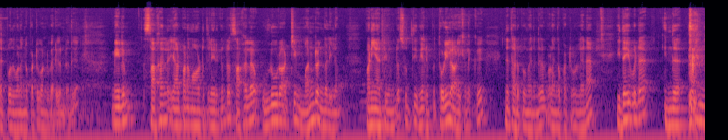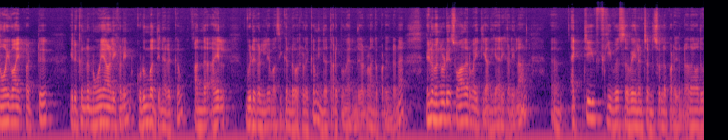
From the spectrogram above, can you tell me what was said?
தற்போது வழங்கப்பட்டு கொண்டு வருகின்றது. மேலும் சகல யாழ்ப்பாண மாவட்டத்தில் இருக்கின்ற சகல உள்ளூராட்சி மன்றங்களிலும் பணியாற்றுகின்ற சுத்திகரிப்பு தொழிலாளிகளுக்கு இந்த தடுப்பு மருந்துகள் வழங்கப்பட்டுள்ளன. இதைவிட இந்த நோய்வாய்ப்பட்டு இருக்கின்ற நோயாளிகளின் குடும்பத்தினருக்கும் அந்த அயல் வீடுகளிலே வசிக்கின்றவர்களுக்கும் இந்த தடுப்பு மருந்துகள் வழங்கப்படுகின்றன. மேலும் எங்களுடைய சுகாதார வைத்திய அதிகாரிகளினால் ஆக்டிவ் ஃபீவர் சர்வேலன்ஸ் என்று சொல்லப்படுகின்ற அதாவது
